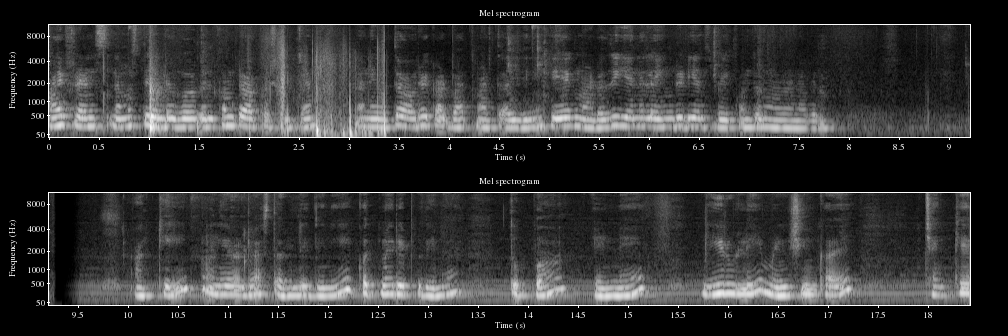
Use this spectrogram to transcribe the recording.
ಹಾಯ್ ಫ್ರೆಂಡ್ಸ್ ನಮಸ್ತೆ ಎಲ್ರಿಗೂ. ವೆಲ್ಕಮ್ ಟು ಆಕಾಶ್ ಕಿಚನ್ ನಾನು ಇವತ್ತು ಅವರೆಕಾಳು ಬಾತ್ ಮಾಡ್ತಾ ಇದ್ದೀನಿ. ಹೇಗೆ ಮಾಡೋದು, ಏನೆಲ್ಲ ಇಂಗ್ರೀಡಿಯೆಂಟ್ಸ್ ಬೇಕು ಅಂತ ನೋಡೋಣ ಬನ್ನಿ. ಅಕ್ಕಿ, ಒಂದು ಎರಡು ಗ್ಲಾಸ್ ತಗೊಂಡಿದ್ದೀನಿ. ಕೊತ್ತಂಬರಿ ಪುದೀನ, ತುಪ್ಪ, ಎಣ್ಣೆ, ಈರುಳ್ಳಿ, ಮೆಣಸಿನ್ಕಾಯಿ, ಚಕ್ಕೆ,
